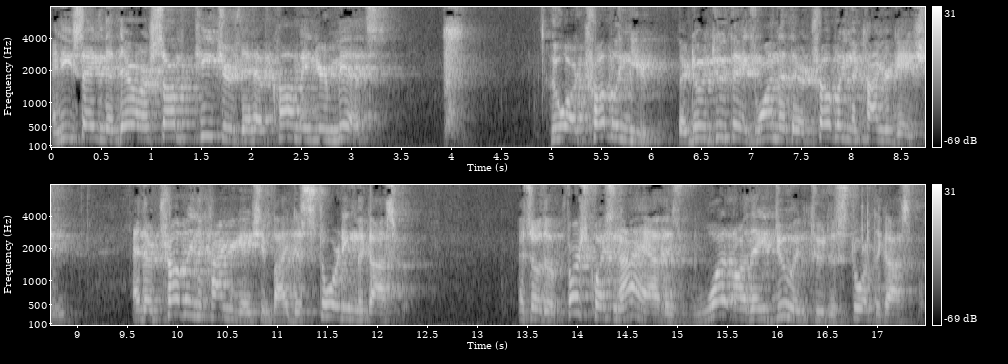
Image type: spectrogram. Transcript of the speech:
And he's saying that there are some teachers that have come in your midst who are troubling you. They're doing two things. One, that they're troubling the congregation, and they're troubling the congregation by distorting the gospel. And so the first question I have is what are they doing to distort the gospel?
